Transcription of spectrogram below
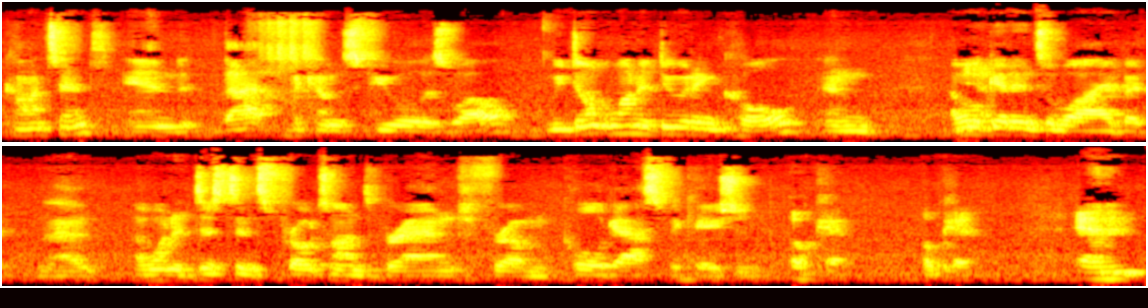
content, and that becomes fuel as well. We don't want to do it in coal, and I won't Yeah. get into why, but uh, I want to distance Proton's brand from coal gasification. okay, okay. And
